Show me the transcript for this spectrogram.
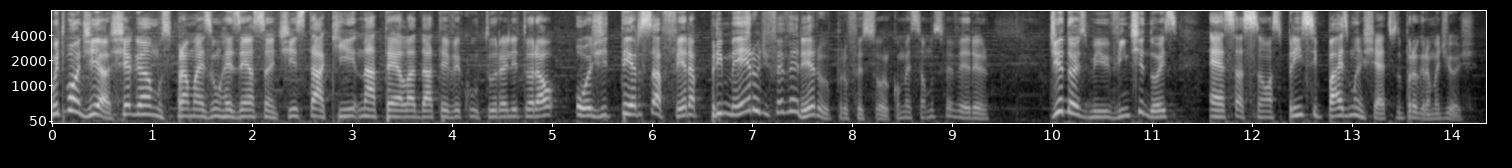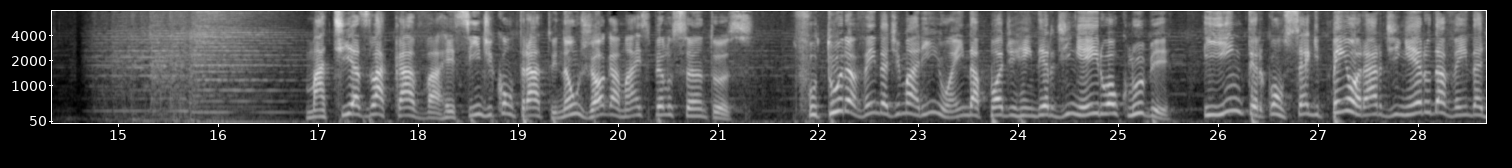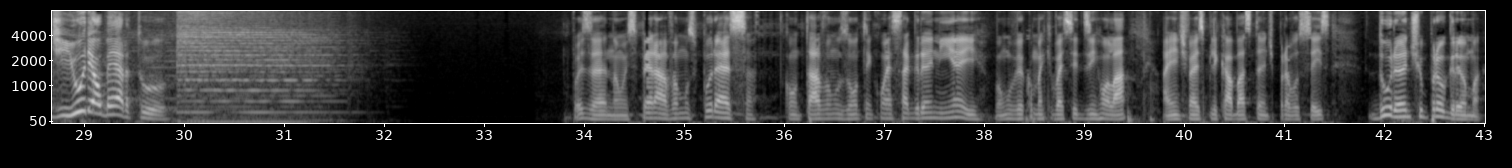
Muito bom dia, chegamos para mais um Resenha Santista aqui na tela da TV Cultura Litoral. Hoje, terça-feira, 1 de fevereiro, professor. Começamos fevereiro de 2022. Essas são as principais manchetes do programa de hoje. Matias Lacava rescinde contrato e não joga mais pelo Santos. Futura venda de Marinho ainda pode render dinheiro ao clube. E Inter consegue penhorar dinheiro da venda de Yuri Alberto. Pois é, não esperávamos por essa. Contávamos ontem com essa graninha aí. Vamos ver como é que vai se desenrolar. A gente vai explicar bastante para vocês durante o programa.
